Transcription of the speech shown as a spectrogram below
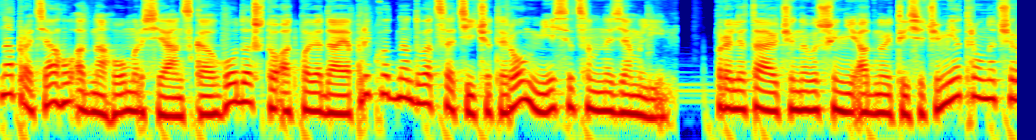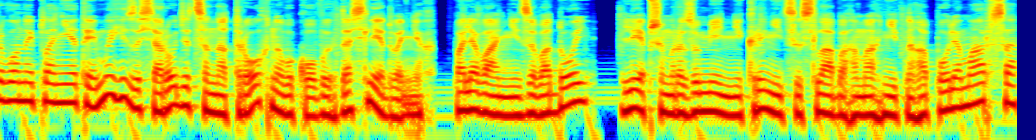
на працягу аднаго марсіянскага года, што адпавядае прыкладна 24 месяцам на зямлі. Пралятаючы на вышыні адной тысячи метраў над чырвонай планетай мэгі засяродзіцца на трох навуковых даследаваннях. Паляванні за вадой, лепшым разуменні крыніцы слабага магнітнага поля марса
